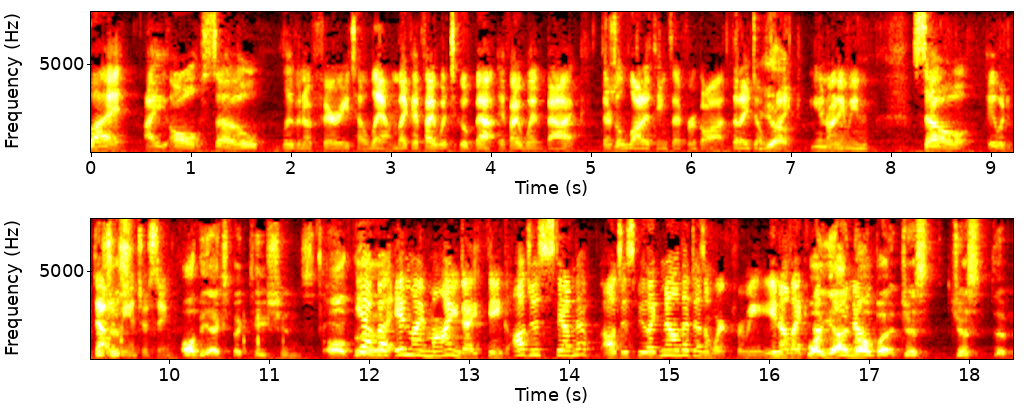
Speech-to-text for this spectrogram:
but I also live in a fairy tale land. Like if I went to go back, if I went back, there's a lot of things I forgot that I don't Yeah. like. You know what I mean? So it would that would be interesting. All the expectations, all the yeah, but in my mind, I think I'll just stand up. I'll just be like, no, that doesn't work for me. You know, like Well, yeah, you know? no, but just just the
